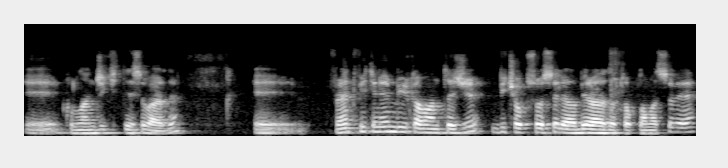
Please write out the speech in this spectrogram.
e, kullanıcı kitlesi vardı. E, Friendfeed'in en büyük avantajı birçok sosyal ağı bir arada toplaması ve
